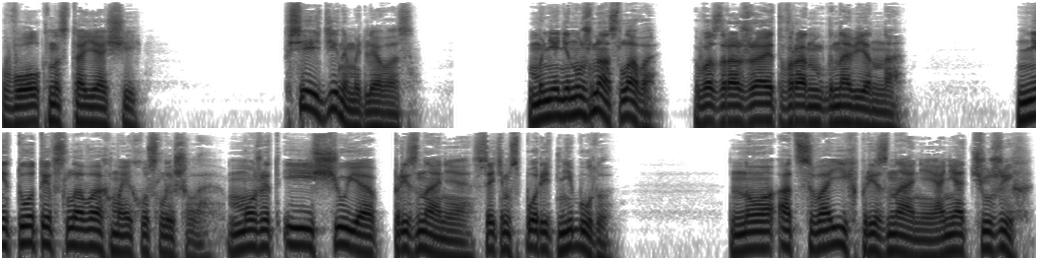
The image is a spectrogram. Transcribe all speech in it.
Волк настоящий. Все едины мы для вас. «Мне не нужна слава», — возражает Вран мгновенно. «Не то ты в словах моих услышала. Может, и ищу я признания, с этим спорить не буду. Но от своих признаний, а не от чужих.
